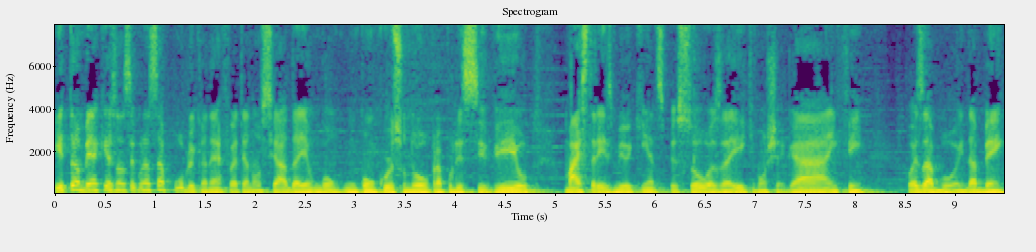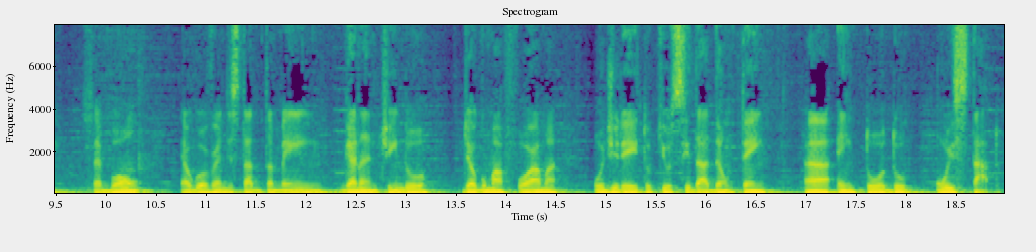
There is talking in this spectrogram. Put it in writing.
E também a questão da segurança pública, né? Foi até anunciado aí um, um concurso novo para a Polícia Civil, mais 3.500 pessoas aí que vão chegar, enfim, coisa boa, ainda bem. Isso é bom. É o governo do estado também garantindo de alguma forma o direito que o cidadão tem uh, em todo o estado.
